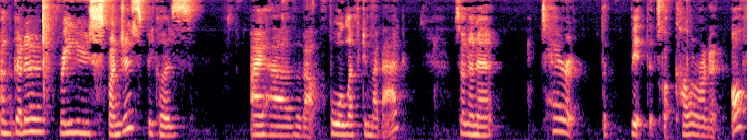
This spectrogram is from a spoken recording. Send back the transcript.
I'm to reuse sponges because I have about four left in my bag. So I'm to tear it, the bit that's got colour on it off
